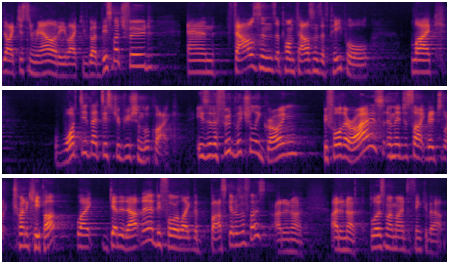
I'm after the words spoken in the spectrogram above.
like, just in reality, like, you've got this much food and thousands upon thousands of people. Like, what did that distribution look like? Is the food literally growing before their eyes and they're just like they're just like trying to keep up like get it out there before like the basket overflows i don't know. I don't know. It blows my mind to think about.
